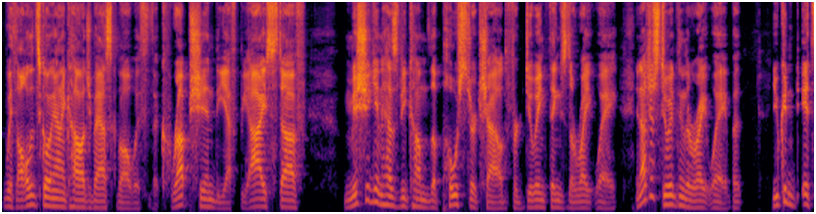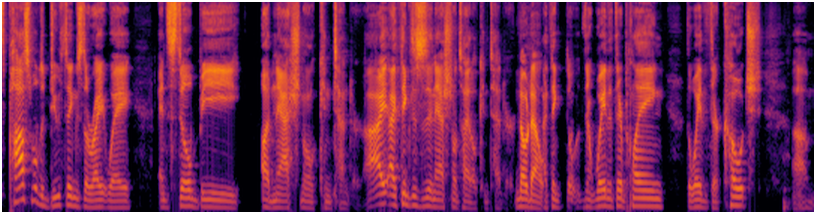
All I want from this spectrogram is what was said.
with all that's going on in college basketball, with the corruption, the FBI stuff, Michigan has become the poster child for doing things the right way, and not just doing things the right way, but you can. It's possible to do things the right way and still be a national contender. I, I think this is a national title contender. No doubt. I think the, the way that they're playing, the way that they're coached, um,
